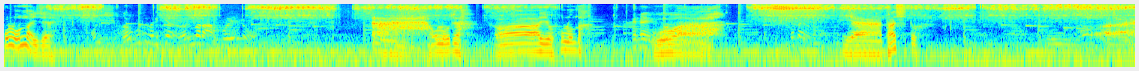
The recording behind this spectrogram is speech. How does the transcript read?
올라온나 이제. 얼굴이 왜 이렇게 얼마나 안 보여줘? 아 올라오자. 아 이거 올라온다. 우와. 이야 다시 또. 아.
